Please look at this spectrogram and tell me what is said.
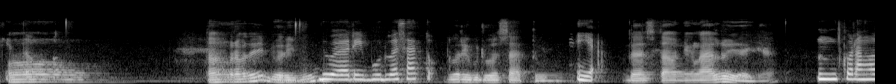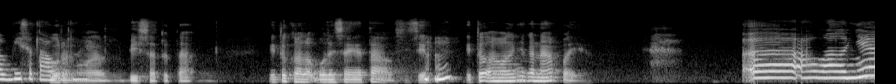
Gitu. Oh, tahun berapa tadi? 2000? 2021. 2021. Iya. Udah setahun yang lalu ya ya? Hmm, kurang lebih setahun. Kurang lebih satu tahun. Itu kalau boleh saya tahu, Sisil, Mm-mm. itu awalnya kenapa ya? Eh, awalnya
